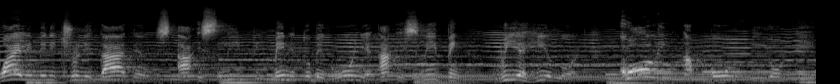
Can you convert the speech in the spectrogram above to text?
while many Trinidadians are sleeping, many Tobagonians are sleeping, we are here, Lord, calling upon your name.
